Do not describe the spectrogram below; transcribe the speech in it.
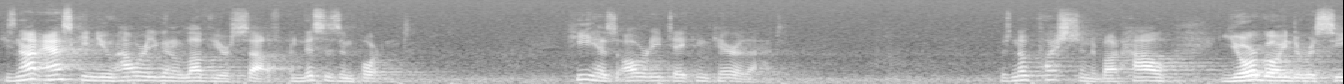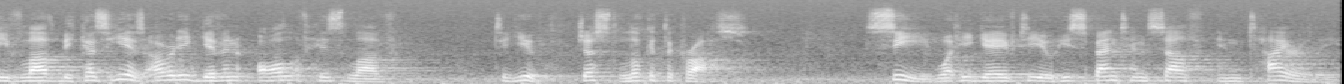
He's not asking you, how are you going to love yourself? And this is important. He has already taken care of that. There's no question about how you're going to receive love because He has already given all of His love to you. Just look at the cross. See what He gave to you. He spent Himself entirely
